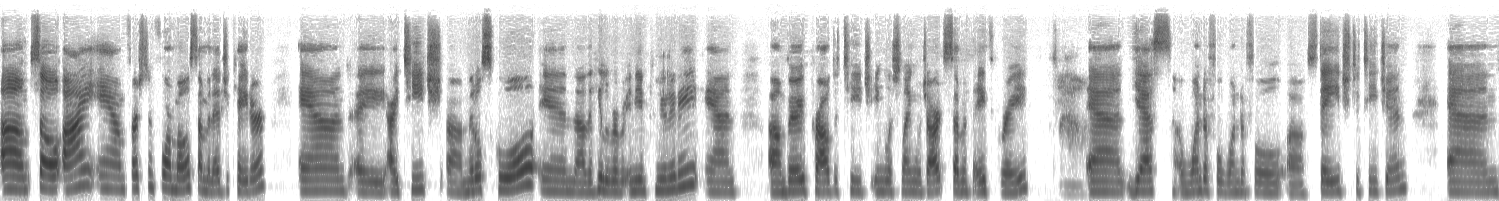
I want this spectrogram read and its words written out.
Um, so I am first and foremost, I'm an educator and a, I teach uh, middle school in uh, the Gila River Indian community, and I'm very proud to teach English language arts, seventh, eighth grade. Wow. And yes, a wonderful, wonderful uh, stage to teach in. And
